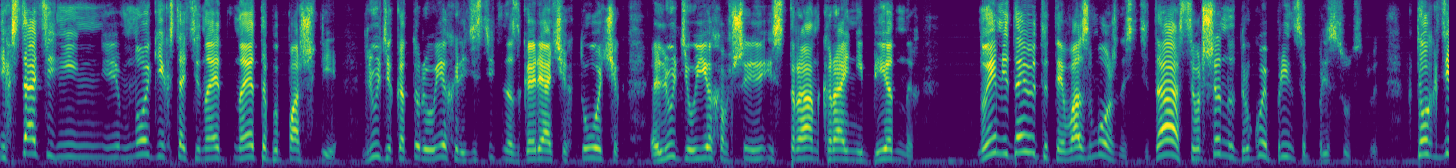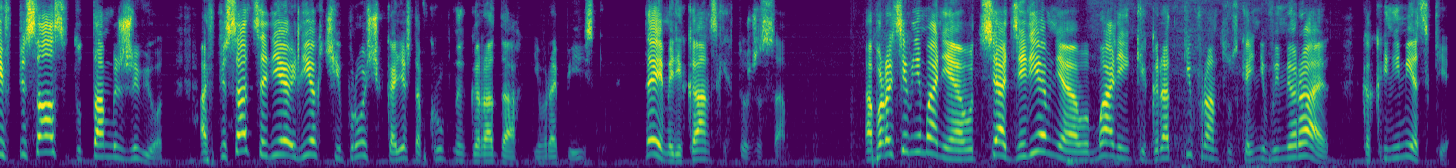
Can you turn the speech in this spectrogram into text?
И, кстати, не, не, многие, кстати, на это, на это бы пошли. Люди, которые уехали действительно с горячих точек, люди, уехавшие из стран крайне бедных, но им не дают этой возможности. Да, совершенно другой принцип присутствует. Кто где вписался, тут там и живет. А вписаться легче и проще, конечно, в крупных городах европейских. Да и американских тоже самое. Обрати внимание, вот вся деревня, маленькие городки французские, они вымирают, как и немецкие.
